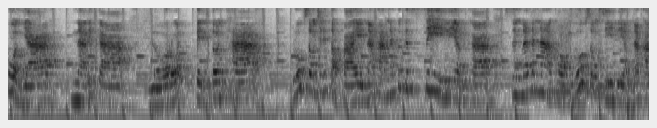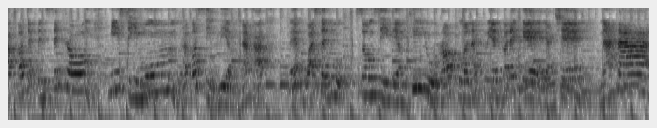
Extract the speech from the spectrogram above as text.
ห่วงยางนาฬิกาล้อรถเป็นต้นค่ะ รูปทรงชนิดต่อไปนะคะ นั่นก็คือสี่เหลี่ยมค่ะ ซึ่งลักษณะของรูปทรงสี่เหลี่ยมนะคะ ก็จะเป็นเส้นตรง มีสี่มุม แล้วก็สี่เหลี่ยมนะคะ และวัสดุทรงสี่เหลี่ยมที่อยู่รอบตัวนักเรียนก็ได้แก่ อย่างเช่น หน้าต่าง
